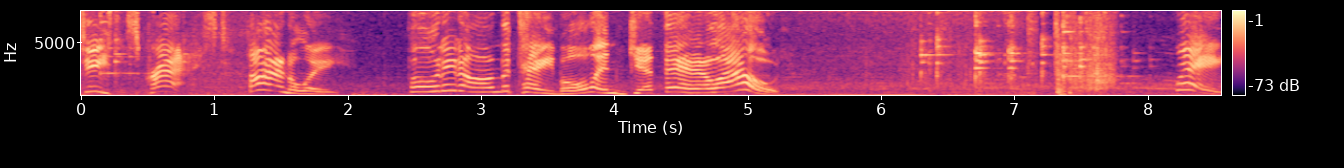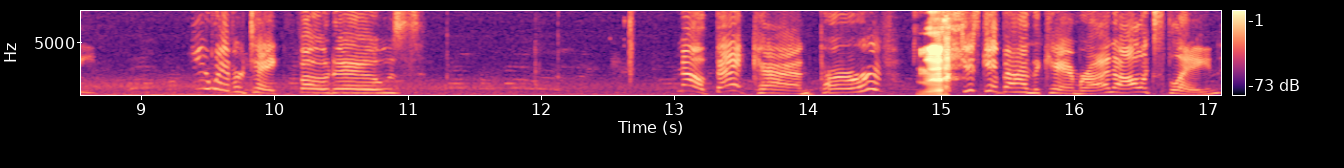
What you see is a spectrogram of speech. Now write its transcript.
Jesus Christ. Finally. Put it on the table and get the hell out. You ever take photos? Not that kind, perv. Just get behind the camera and I'll explain.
